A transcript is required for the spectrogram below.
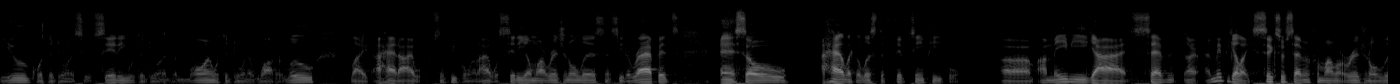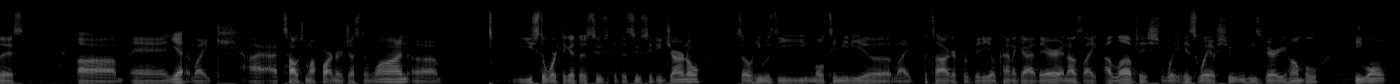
Dubuque, what they're doing in Sioux City, what they're doing in Des Moines, what they're doing in Waterloo. Like I had Iowa, some people in Iowa City on my original list and Cedar Rapids. And so I had like a list of 15 people. Um, I maybe got seven, I maybe got like six or seven from my original list. Um, and yeah, like I, I talked to my partner Justin Wan. Uh, we used to work together at, the Sioux City Journal, so he was the multimedia like photographer, video kind of guy there. And I was like, I loved his way, his way of shooting. He's very humble. He won't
